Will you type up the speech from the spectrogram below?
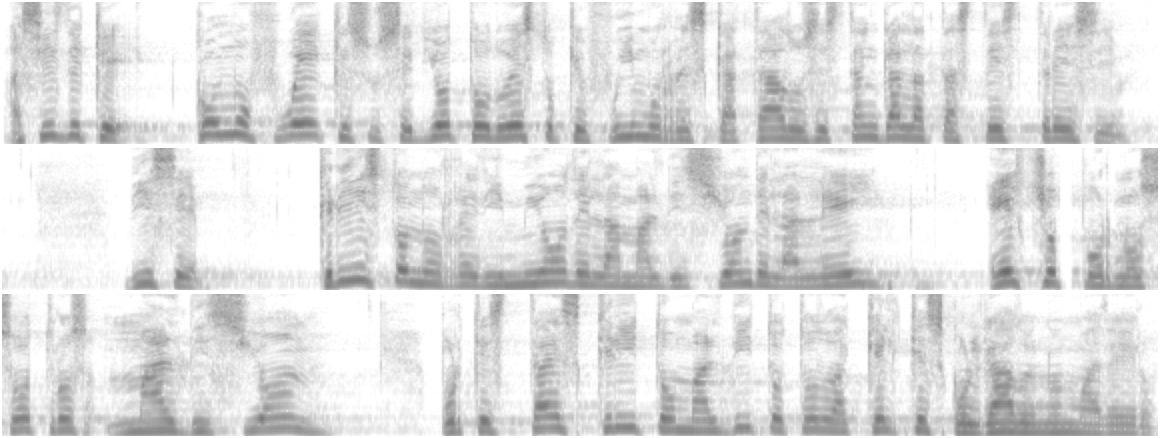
Así es de que, ¿cómo fue que sucedió todo esto que fuimos rescatados? Está en Gálatas 3:13. Dice, Cristo nos redimió de la maldición de la ley, hecho por nosotros maldición porque está escrito, maldito todo aquel que es colgado en un madero.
